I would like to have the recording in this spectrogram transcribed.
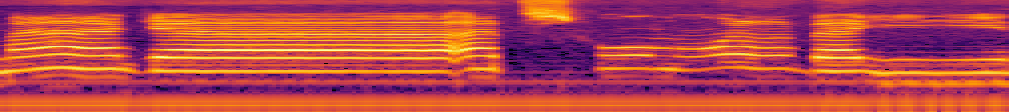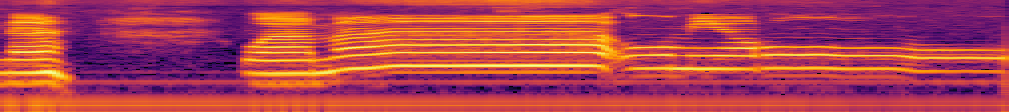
ما جاءتهم البينة وما أمروا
